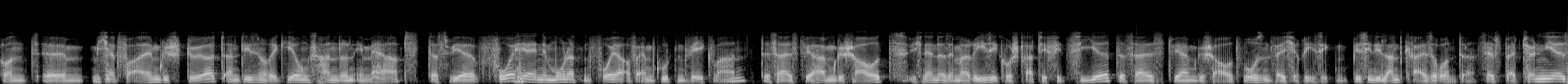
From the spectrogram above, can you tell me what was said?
und ähm, mich hat vor allem gestört an diesem Regierungshandeln im Herbst, dass wir vorher in den Monaten vorher auf einem guten Weg waren. Das heißt, wir haben geschaut, ich nenne das immer risikostratifiziert, das heißt, wir haben geschaut, wo sind welche Risiken, bis in die Landkreise runter. Selbst bei Tönnies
